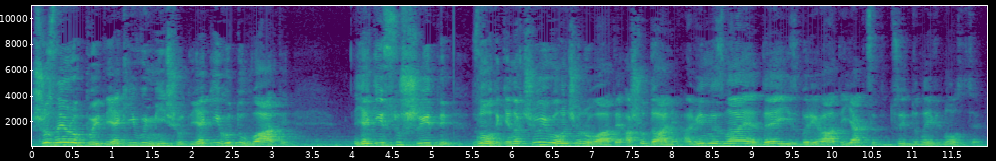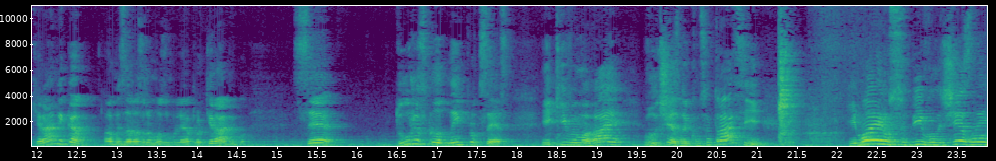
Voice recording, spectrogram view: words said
що з нею робити, як її вимішувати, як її готувати, як її сушити. Знову таки, навчу його гончарувати, а що далі? А він не знає, де її зберігати, як це, це до неї відноситься. Кераміка, а ми зараз розмовляємо про кераміку, це дуже складний процес, який вимагає величезної концентрації і має у собі величезний,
